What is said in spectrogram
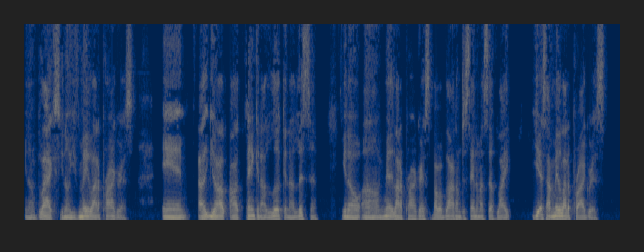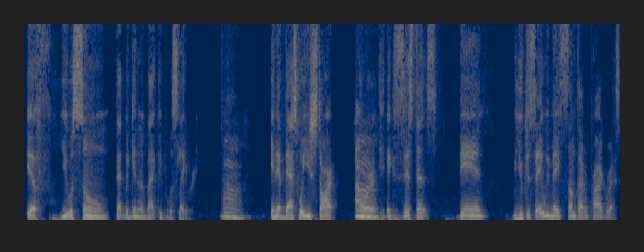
you know, blacks, you know, you've made a lot of progress, and I, you know, I, I think and I look and I listen, you know, um, you made a lot of progress, blah blah blah. And I'm just saying to myself, like, yes, I made a lot of progress. If you assume that the beginning of black people was slavery. Mm. And if that's where you start our mm. existence, then you could say we made some type of progress.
